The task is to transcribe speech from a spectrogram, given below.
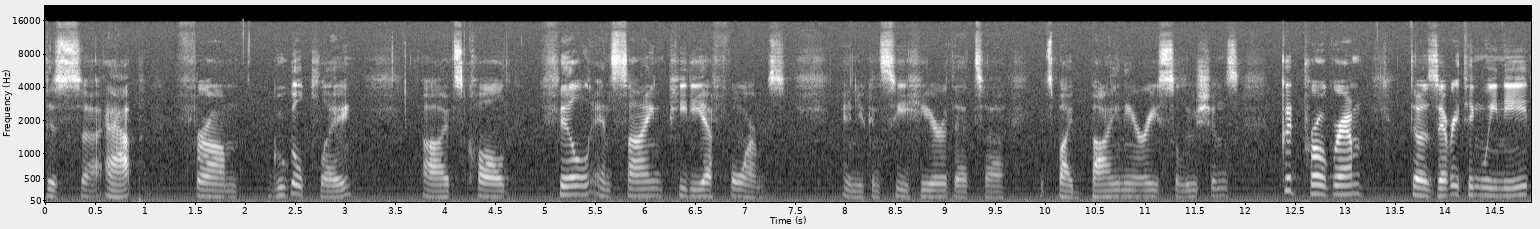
this uh, app from Google Play. Uh, it's called Fill and Sign PDF Forms. And you can see here that uh, it's by Binary Solutions. Good program, does everything we need,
